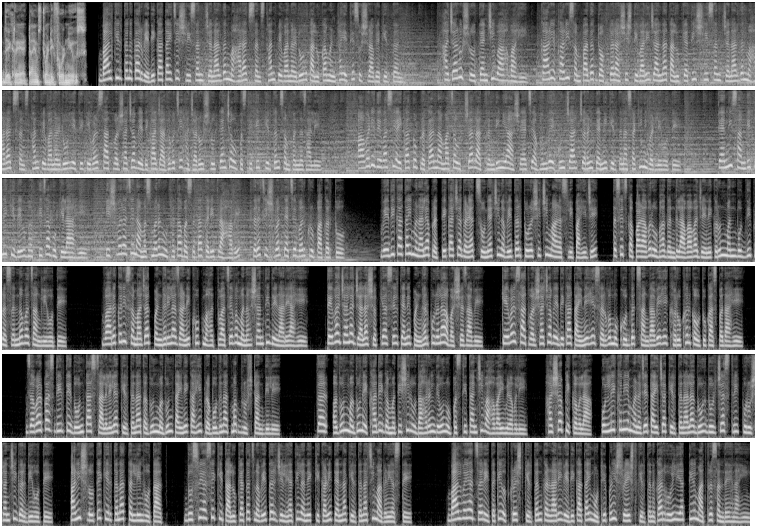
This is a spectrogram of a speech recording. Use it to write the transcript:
देख रहे हैं टाइम्स 24 न्यूज बालकीर्तनकार वेदिकाताईचे श्री संत जनार्दन महाराज संस्थान पेवा नडूर तालुका मंठा येथे सुश्राव्य कीर्तन. हजारो श्रोत्यांची वाहवाही. कार्यकारी संपादक डॉक्टर आशिष तिवारी जालना तालुक्यातील श्री संत जनार्दन महाराज संस्थान पेवा नडूर येथे केवळ सात वर्षाच्या वेदिका जाधवचे हजारो श्रोत्यांच्या उपस्थितीत कीर्तन संपन्न झाले. आवडी देवासी ऐका तो प्रकार नामाचा उच्चार रात्रंदिन या आशयाचे अभंग एकूण चार चरण त्यांनी कीर्तनासाठी निवडले होते. त्यांनी सांगितले की देवभक्तीचा भुकेला आहे. ईश्वराचे नामस्मरण उठता बसता करीत राहावे तरच ईश्वर त्याचे वर कृपा करतो. वेदिकाताई म्हणाल्या प्रत्येकाच्या गळ्यात सोन्याची नव्हे तर तुळशीची माळ असली पाहिजे तसेच कपाळावर उभा गंध लावावा जेणेकरून मनबुद्धी प्रसन्न व चांगली होते. वारकरी समाजात पंढरीला जाणे खूप महत्त्वाचे व मनःशांती देणारे आहे. तेव्हा ज्याला ज्याला शक्य असेल त्याने पंढरपूरला अवश्य जावे. केवळ सात वर्षाच्या वेदिका ताईने हे सर्व मुखोद्गत सांगावे हे खरोखर कौतुकास्पद आहे. जवळपास दीड ते दोन तास चाललेल्या कीर्तनात अधूनमधून ताईने काही प्रबोधनात्मक दृष्टांत दिले. तर अधूनमधून एखादे गमतीशीर उदाहरण देऊन उपस्थितांची वाहवाई मिळवली. हर्ष पिकवला. उल्लेखनीय म्हणजे ताईच्या कीर्तनाला दूरदूरच्या स्त्री पुरुषांची गर्दी होते आणि श्रोते कीर्तनात तल्लीन होतात. दुसरे असे की तालुक्यातच नव्हे तर जिल्ह्यातील अनेक ठिकाणी त्यांना कीर्तनाची मागणी असते. बालवयात जर इतके उत्कृष्ट कीर्तन करणारी वेदिकाताई मोठेपणी श्रेष्ठ कीर्तनकार होईल यात तीळ मात्र संदेह नाही.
